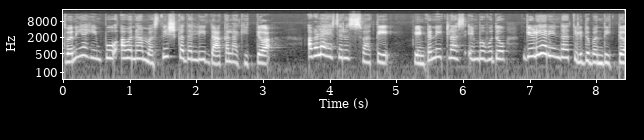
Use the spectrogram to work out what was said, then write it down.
ಧ್ವನಿಯ ಹಿಂಪು ಅವನ ಮಸ್ತಿಷ್ಕದಲ್ಲಿ ದಾಖಲಾಗಿತ್ತು. ಅವಳ ಹೆಸರು ಸ್ವಾತಿ, ಎಂಟನೇ ಕ್ಲಾಸ್ ಎಂಬುವುದು ಗೆಳೆಯರಿಂದ ತಿಳಿದು ಬಂದಿತ್ತು.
